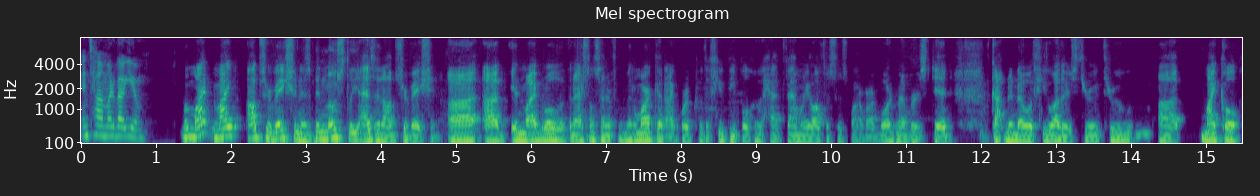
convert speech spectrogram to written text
And Tom, what about you? Well, my, my observation has been mostly as an observation. Uh, uh, in my role at the National Center for the Middle Market, I worked with a few people who had family offices. One of our board members did. I've gotten to know a few others through through uh, Michael,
